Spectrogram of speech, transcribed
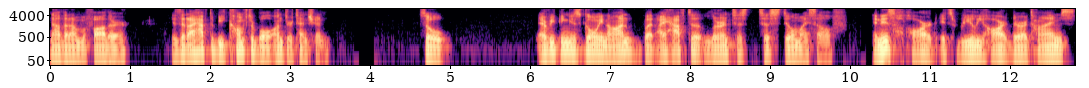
now that I'm a father is that I have to be comfortable under tension. So everything is going on, but I have to learn to to still myself. And it's hard. It's really hard. There are times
